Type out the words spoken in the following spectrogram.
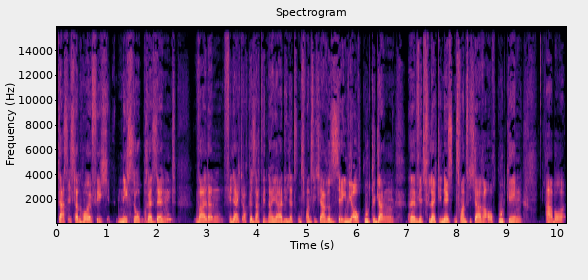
das ist dann häufig nicht so präsent, weil dann vielleicht auch gesagt wird, na ja, die letzten 20 Jahre ist es ja irgendwie auch gut gegangen, äh, wird es vielleicht die nächsten 20 Jahre auch gut gehen, aber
